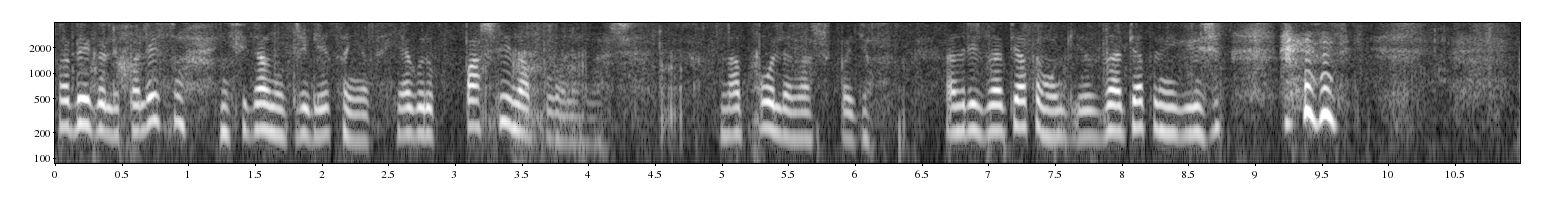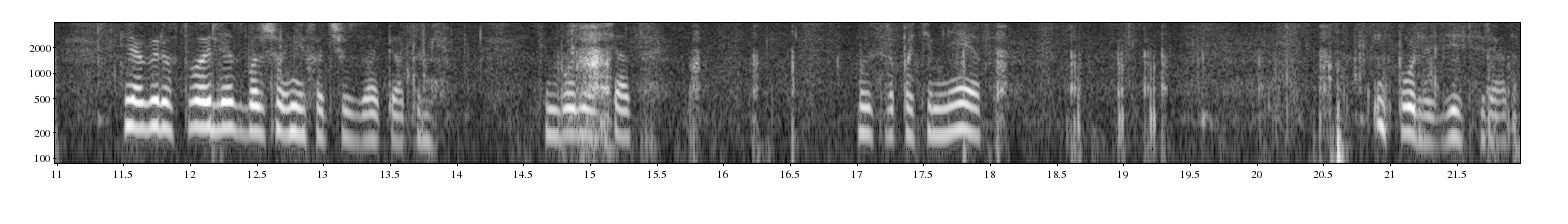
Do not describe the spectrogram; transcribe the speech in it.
Но побегали по лесу, нифига внутри леса нет. Я говорю, пошли на поле наше. На поле наше пойдем. Андрей за пятым, за пятыми говорит. Я говорю, в твой лес большой не хочу за пятыми. Тем более сейчас быстро потемнеет. И поле здесь рядом.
